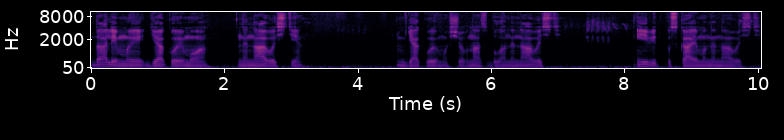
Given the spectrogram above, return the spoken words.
Далі ми дякуємо ненависті. Дякуємо, що в нас була ненависть. І відпускаємо ненависть.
